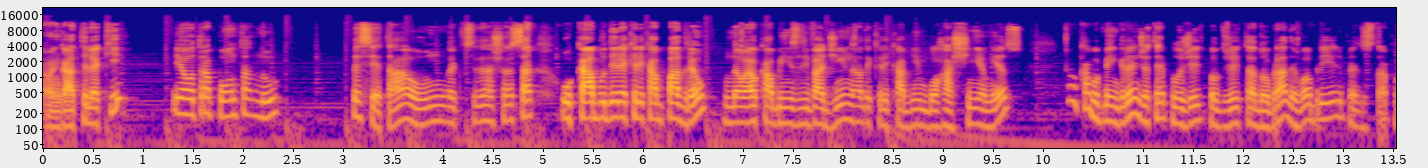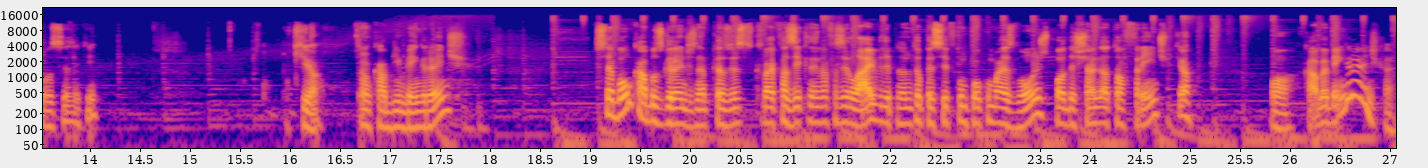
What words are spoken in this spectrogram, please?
ó. Eu engato ele aqui, e a outra ponta no PC, tá? Ou no que você achar necessário. O cabo dele é aquele cabo padrão, não é o cabinho eslivadinho, nada, aquele cabinho borrachinha mesmo. É um cabo bem grande até, pelo jeito, pelo jeito tá dobrado. Eu vou abrir ele para ilustrar para vocês aqui. Aqui, ó. É um cabinho bem grande. Isso é bom cabos grandes, né? Porque às vezes você vai fazer que nem vai fazer live, dependendo do teu PC fica um pouco mais longe, pode deixar ele na tua frente aqui, ó. Ó, o cabo é bem grande, cara.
